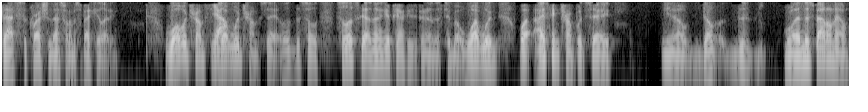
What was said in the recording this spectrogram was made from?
that's the question. That's what I'm speculating. What would Trump? Yeah. What would Trump say? So, so let's get and then get Bianchi's opinion on this too. But what would what I think Trump would say? You know, don't this, we'll end this battle now.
